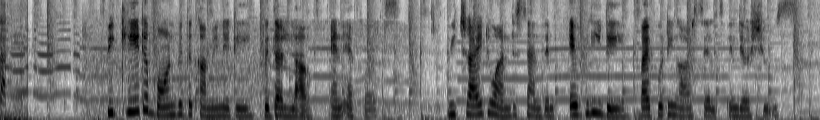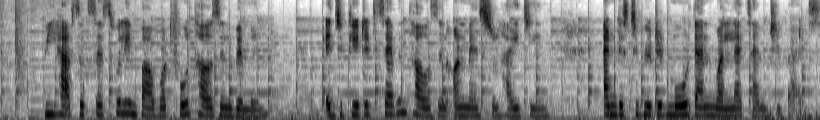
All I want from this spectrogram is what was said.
सके We create a bond with the community with our love and efforts. We try to understand them every day by putting ourselves in their shoes. We have successfully empowered 4,000 women, educated 7,000 on menstrual hygiene, and distributed more than 1 lakh sanitary pads.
